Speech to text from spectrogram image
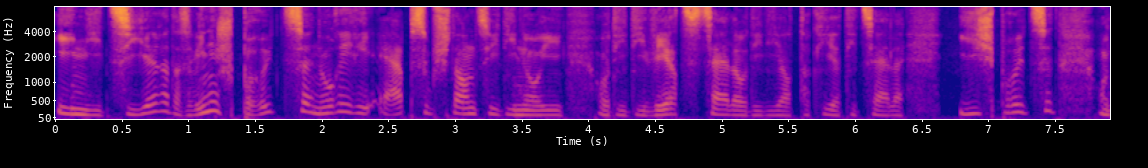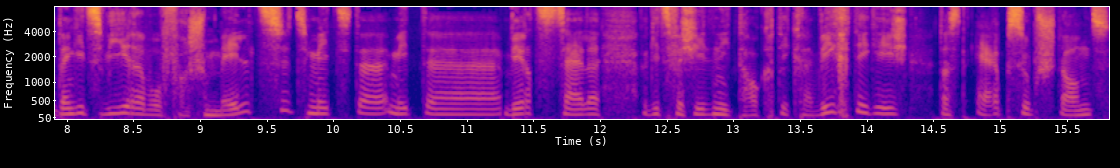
injizieren, also wie eine Spritze, nur ihre Erbsubstanz in die neue oder die Wirtszelle oder die attackierte Zelle einspritzen. Und dann gibt es Viren, die verschmelzen mit den mit der Wirtszellen. Da gibt es verschiedene Taktiken. Wichtig ist, dass die Erbsubstanz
